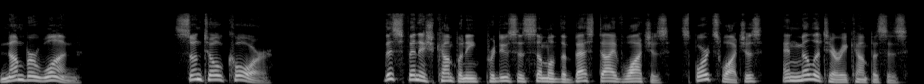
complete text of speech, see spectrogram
Number 1. Suunto Core. This Finnish company produces some of the best dive watches, sports watches, and military compasses.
